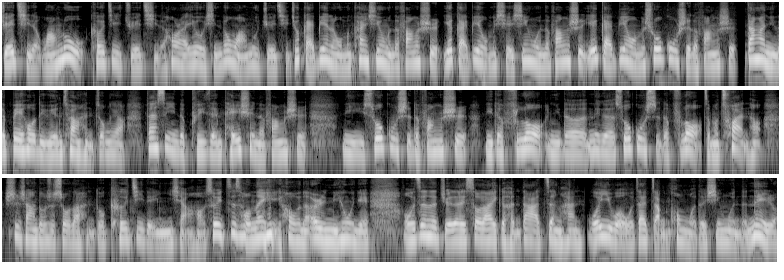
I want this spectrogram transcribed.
崛起的网络科技崛起的，后来又有行动网络崛起，就改变了我们看新闻的方式，也改变我们写新闻的方式，也改变我们说故事的方式。当然，你的背后的原创很重要，但是你的 presentation 的方式。你说故事的方式，你的 flow，你的那个说故事的 flow 怎么串哈？事实上都是受到很多科技的影响哈。所以自从那以后呢，二零零五年，我真的觉得受到一个很大的震撼。我以为我在掌控我的新闻的内容，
